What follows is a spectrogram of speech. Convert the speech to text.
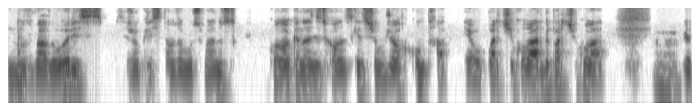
nos valores, sejam cristãos ou muçulmanos, coloca nas escolas que eles chamam de hors contrat, é o particular do particular. Uhum. Eu,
